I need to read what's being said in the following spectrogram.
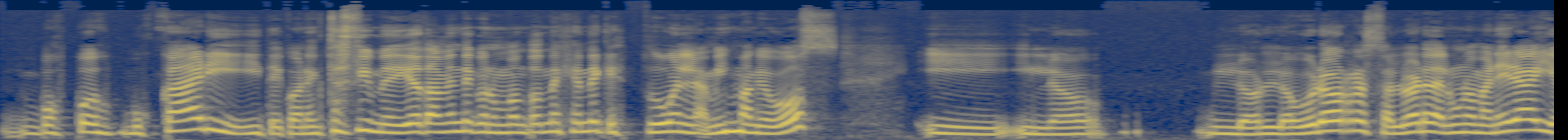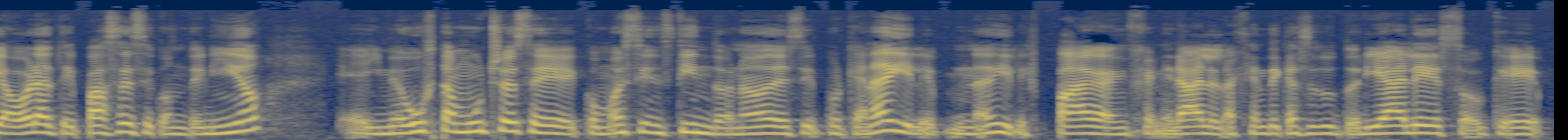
vos puedes buscar y, te conectas inmediatamente con un montón de gente que estuvo en la misma que vos y, lo, logró resolver de alguna manera y ahora te pasa ese contenido. Eh, y me gusta mucho ese, como ese instinto, ¿no? De decir, porque a nadie, le, nadie les paga en general a la gente que hace tutoriales o que,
